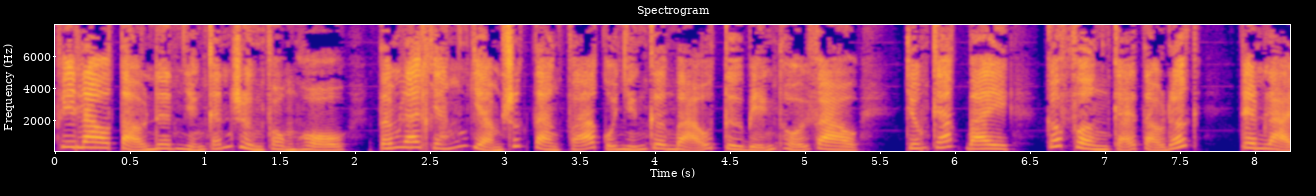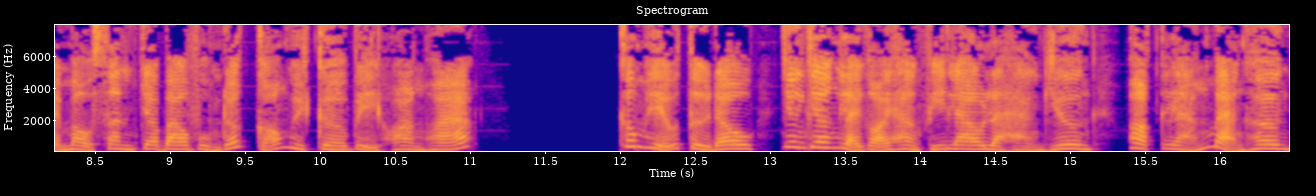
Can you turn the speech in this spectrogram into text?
phi lao tạo nên những cánh rừng phòng hộ, tấm lá chắn giảm sức tàn phá của những cơn bão từ biển thổi vào, chống cát bay, góp phần cải tạo đất, đem lại màu xanh cho bao vùng đất có nguy cơ bị hoang hóa. Không hiểu từ đâu, nhân dân lại gọi hàng phi lao là hàng dương, hoặc lãng mạn hơn,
